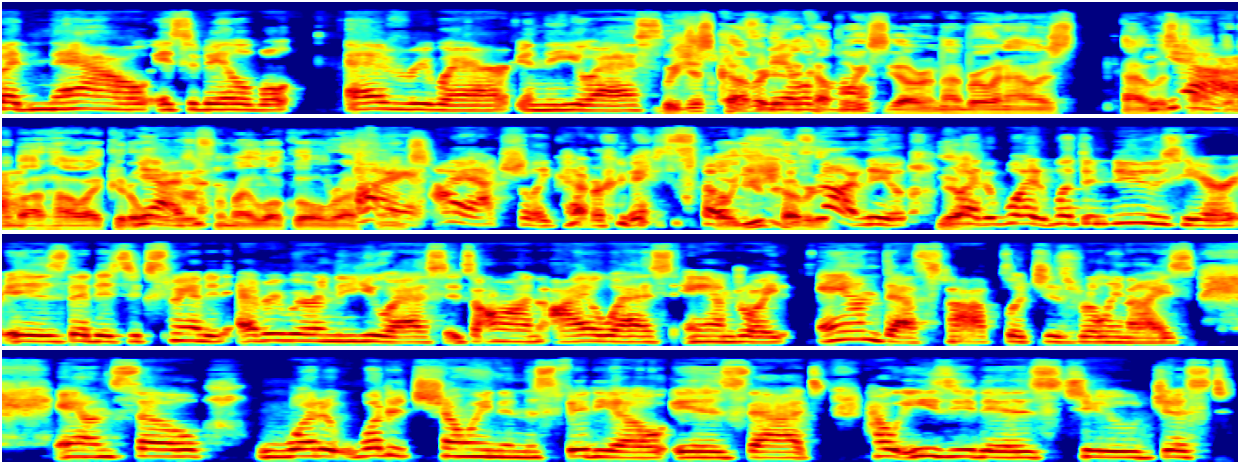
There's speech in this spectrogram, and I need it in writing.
but now it's available everywhere in the US. We just covered it a couple weeks ago. Remember when I was I was Yeah. talking about how I could Yeah. order from my local I, restaurants? I actually covered it. So Oh, you covered it's it. not new. Yeah. But what, what the news here is that it's expanded everywhere in the US. It's on iOS, Android, and desktop, which is really nice. And so what it, what it's showing in this video is that how easy it is to just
